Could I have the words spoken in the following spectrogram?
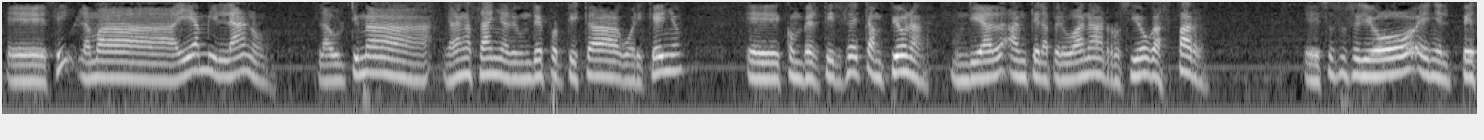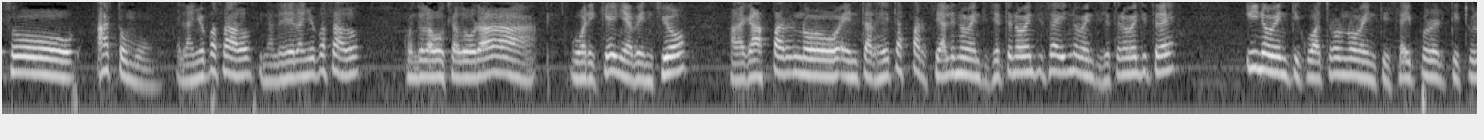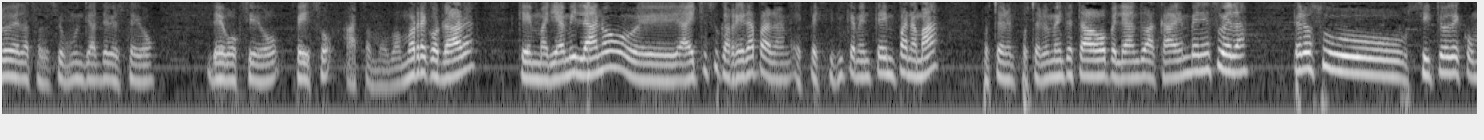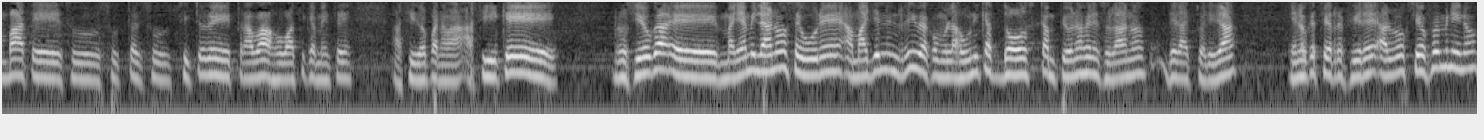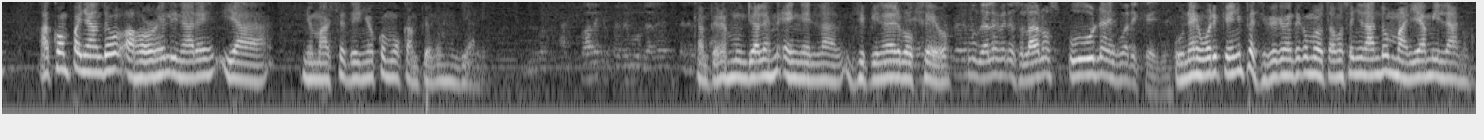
Eh, sí, la María Milano la última gran hazaña de un deportista guariqueño, eh, convertirse campeona mundial ante la peruana Rocío Gaspar. Eso sucedió en el peso átomo el año pasado, finales del año pasado, cuando la boxeadora guariqueña venció a Gaspar no, en tarjetas parciales 97-96, 97-93 y 94-96 por el título de la Asociación Mundial de Boxeo de boxeo peso átomo. Vamos a recordar que María Milano eh, ha hecho su carrera para, específicamente en Panamá, posteriormente ha estado peleando acá en Venezuela, pero su sitio de combate, su, su, sitio de trabajo básicamente ha sido Panamá. Así que Rocío, eh, María Milano se une a Mayelen Riva como las únicas dos campeonas venezolanas de la actualidad en lo que se refiere al boxeo femenino acompañando a Jorge Linares y a Neomar Cedeño como campeones mundiales. Campeones mundiales en, la disciplina del boxeo. Campeones mundiales venezolanos, una es guariqueña. Una es guariqueña, específicamente como lo estamos señalando, María Milano.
